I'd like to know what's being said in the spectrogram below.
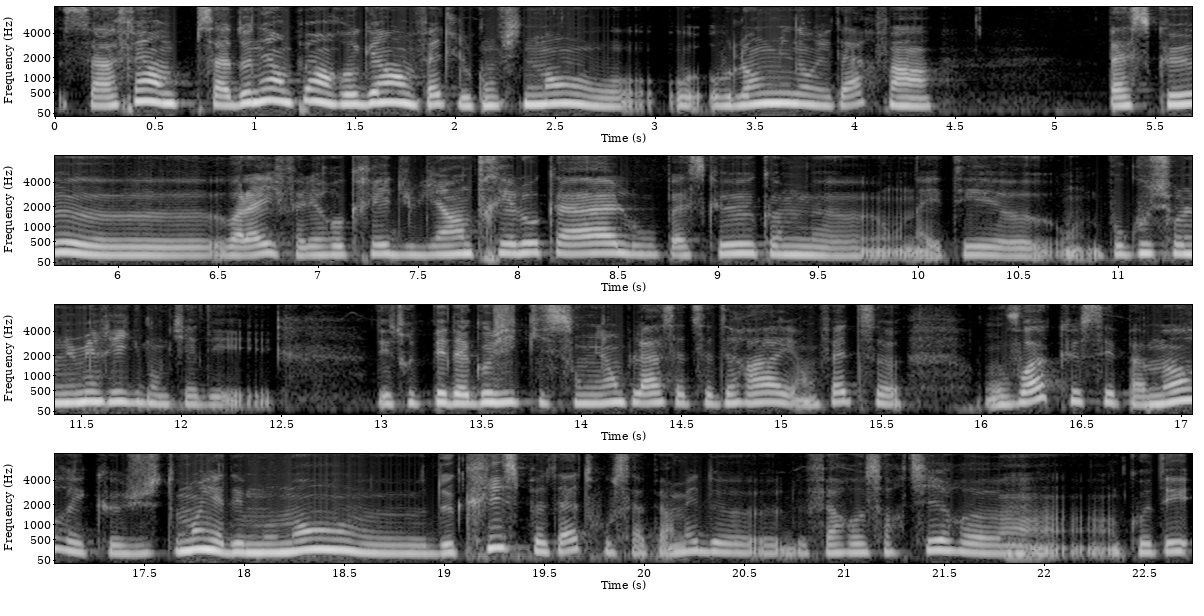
ça, a fait un- ça a donné un peu un regain, en fait, le confinement aux, aux- aux langues minoritaires. Enfin. Parce que euh, voilà, il fallait recréer du lien très local ou parce que comme euh, on a été euh, beaucoup sur le numérique, donc il y a des, des trucs pédagogiques qui se sont mis en place, etc. Et en fait, euh, on voit que c'est pas mort et que justement il y a des moments euh, de crise peut-être où ça permet de, de faire ressortir euh, un, un côté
